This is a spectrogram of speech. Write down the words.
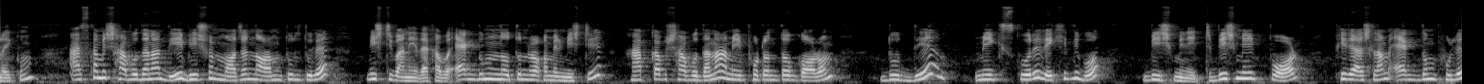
আলাইকুম। আজকে আমি সাবুদানা দিয়ে ভীষণ মজার নরম তুলতুলে মিষ্টি বানিয়ে দেখাবো। একদম নতুন রকমের মিষ্টি। হাফ কাপ সাবুদানা আমি ফুটন্ত গরম দুধ দিয়ে মিক্স করে রেখে দিব বিশ মিনিট। বিশ মিনিট পর ফিরে আসলাম, একদম ফুলে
